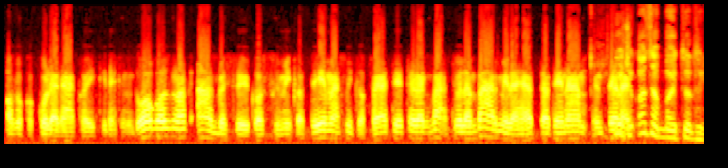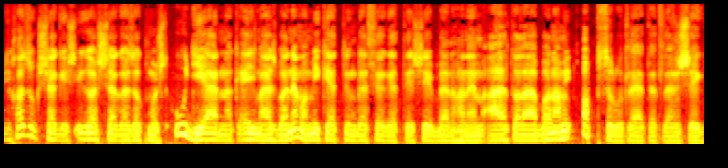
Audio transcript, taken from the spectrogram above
azok a kollégák, akik nekünk dolgoznak, átbeszéljük azt, hogy mik a témák, mik a feltételek, bár, tőlem bármi lehet, tehát én nem... Én tényleg... Csak az a baj, tudod, hogy hazugság és igazság azok most úgy járnak egymásban, nem a mi kettőnk beszélgetésében, hanem általában, ami abszolút lehetetlenség.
